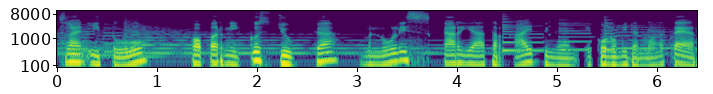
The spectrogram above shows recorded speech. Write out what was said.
Selain itu, Kopernikus juga menulis karya terkait dengan ekonomi dan moneter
